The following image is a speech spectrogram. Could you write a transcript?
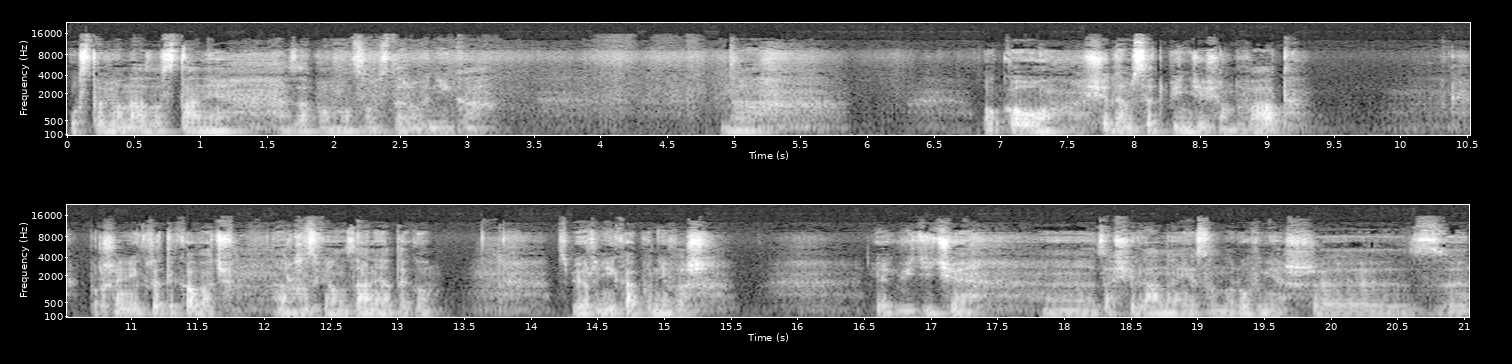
ustawiona zostanie za pomocą sterownika na około 750 W. Proszę nie krytykować rozwiązania tego zbiornika, ponieważ jak widzicie e, zasilany jest on również e, z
